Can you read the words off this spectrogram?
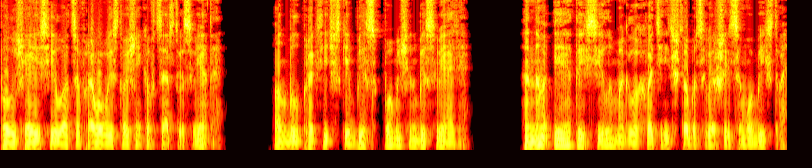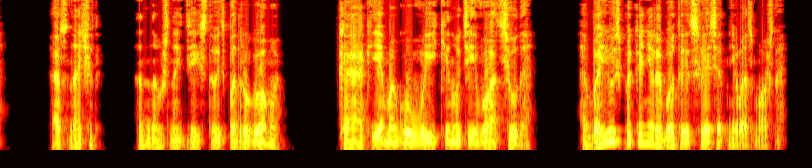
Получая силу от цифрового источника в Царстве Света, он был практически беспомощен без связи. Но и этой силы могло хватить, чтобы совершить самоубийство. А значит, нужно действовать по-другому. Как я могу выкинуть его отсюда? Боюсь, пока не работает связь, это невозможно.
